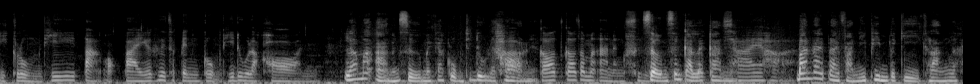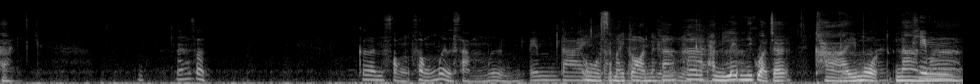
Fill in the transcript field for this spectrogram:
อีกกลุ่มที่ต่างออกไปก็คือจะเป็นกลุ่มที่ดูละคร แล้วมาอ่านหนังสือไหมคะกลุ่มที่ดูละคค่ะรเนี่ยก็ก็จะมาอ่านหนังสือเสริมซึ่งกันและกันใช่ค่ะบ้านไร่ปลายฝันนี้พิมพ์ไปกี่ครั้งแล้วคะ น่าจะเกินสองสองหมื่นสามหมื่นเล่มได้โอ้จำสมัยก่อนนะคะไได้ห้าเยอะพันเล่มนี่กว่าจะขายหมดนานพิมพ์มาก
